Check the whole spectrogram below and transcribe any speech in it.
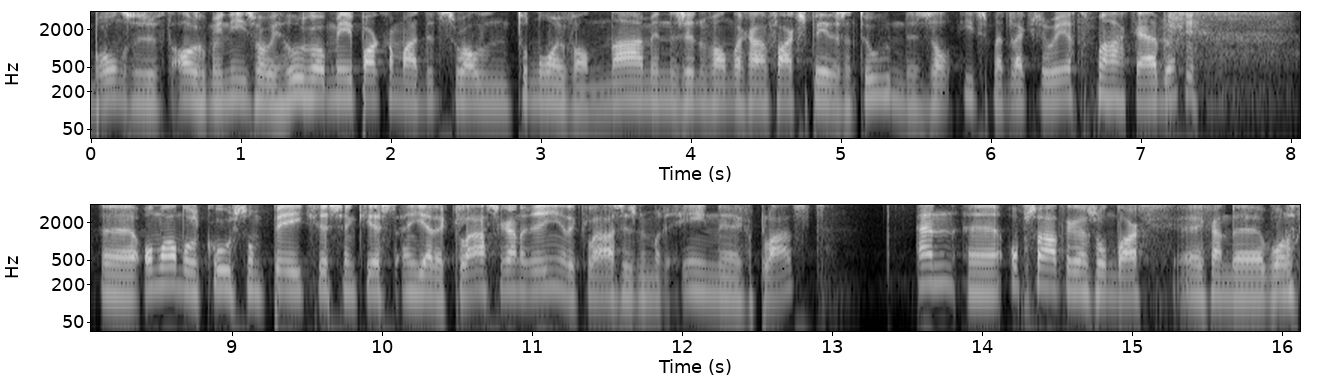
brons is over het algemeen niet iets waar we heel gauw meepakken. Maar dit is wel een toernooi van naam in de zin van, daar gaan vaak spelers naartoe. Dat zal iets met lekker weer te maken hebben. Eh, onder andere Kooston P, Christian Kist en Jelle Klaassen gaan erin. Jelle Klaassen is nummer 1 eh, geplaatst. En eh, op zaterdag en zondag gaan de, worden,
